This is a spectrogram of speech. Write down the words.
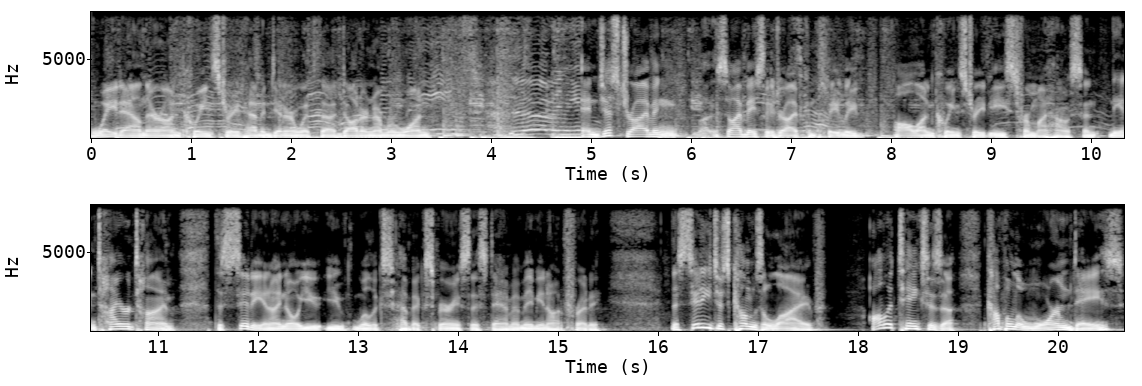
way down there on Queen Street having dinner with uh, daughter number one. And just driving, so I basically drive completely all on Queen Street East from my house. And the entire time, the city, and I know you, you will ex- have experienced this, Dan, but maybe not Freddie. The city just comes alive. All it takes is a couple of warm days,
